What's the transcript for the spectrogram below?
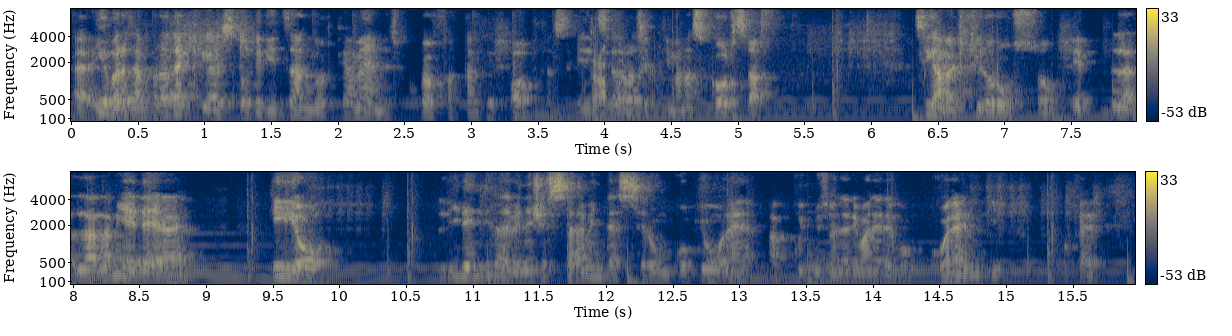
Eh, io, per esempio, la tecnica che sto utilizzando ultimamente, su cui ho fatto anche il podcast che è iniziato Troppo. la settimana scorsa, si chiama il filo rosso. E la, la, la mia idea è che io l'identità deve necessariamente essere un copione a cui bisogna rimanere co- coerenti, ok?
